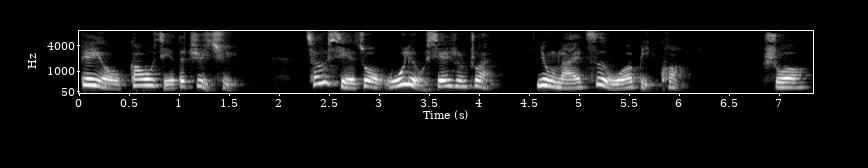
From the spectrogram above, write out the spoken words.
便有高洁的志趣，曾写作《五柳先生传》，用来自我比况，说：“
